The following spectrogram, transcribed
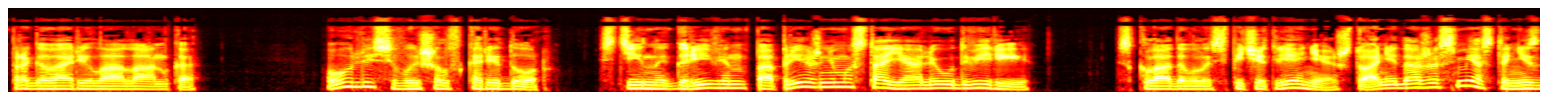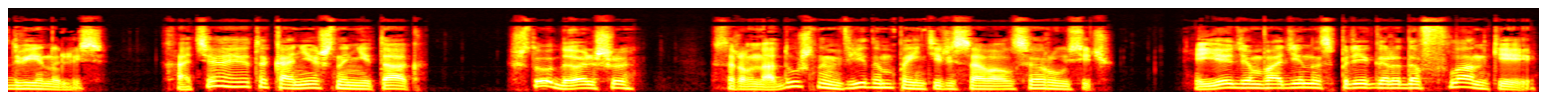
проговорила Аланка. Олесь вышел в коридор. Стин и Гривен по-прежнему стояли у двери. Складывалось впечатление, что они даже с места не сдвинулись. Хотя это, конечно, не так. «Что дальше?» С равнодушным видом поинтересовался Русич. «Едем в один из пригородов Фланкии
